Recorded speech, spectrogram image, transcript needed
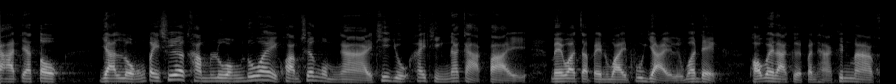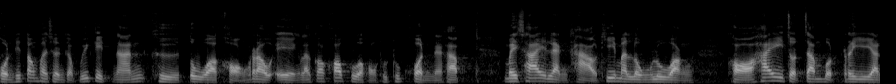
กาดอย่าตก อย่าหลงไปเชื่อคำลวงด้วยความเชื่องมงายที่ยุให้ทิ้งหน้ากากไป ไม่ว่าจะเป็นวัยผู้ใหญ่หรือว่าเด็ก เพราะเวลาเกิดปัญหาขึ้นมาคนที่ต้องเผชิญกับวิกฤตนั้น คือตัวของเราเองแล้วก็ครอบครัวของทุกๆ คนนะครับ ไม่ใช่แหล่งข่าวที่มาลงลวง ขอให้จดจำบทเรียน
